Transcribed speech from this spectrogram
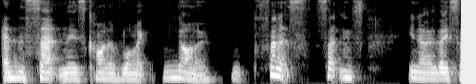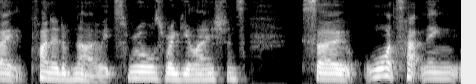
And the Saturn is kind of like no planets. Saturn's, you know, they say planet of no. It's rules, regulations. So what's happening?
